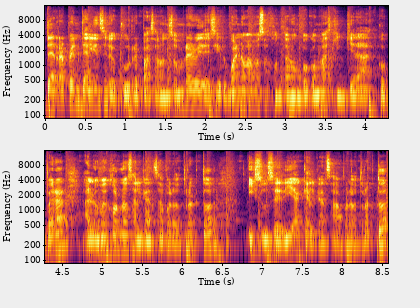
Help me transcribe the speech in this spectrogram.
de repente a alguien se le ocurre pasar un sombrero y decir, bueno, vamos a juntar un poco más quien quiera cooperar, a lo mejor nos alcanza para otro actor y sucedía que alcanzaba para otro actor,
